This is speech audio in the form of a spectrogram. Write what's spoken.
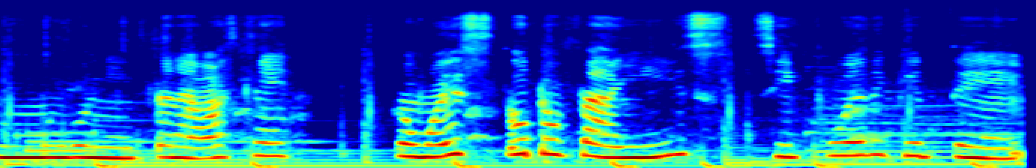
muy bonita, nada más que como es otro país, sí puede que te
